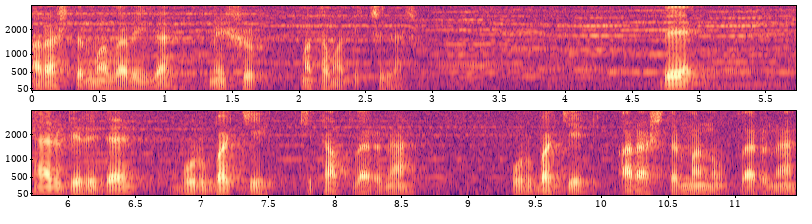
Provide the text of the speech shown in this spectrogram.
araştırmalarıyla meşhur matematikçiler. Ve her biri de Burbaki kitaplarına, Burbaki araştırma notlarına,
